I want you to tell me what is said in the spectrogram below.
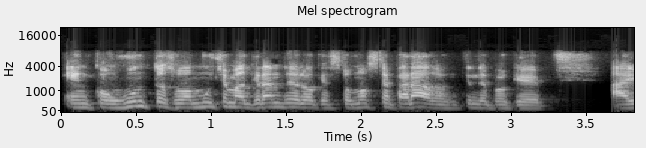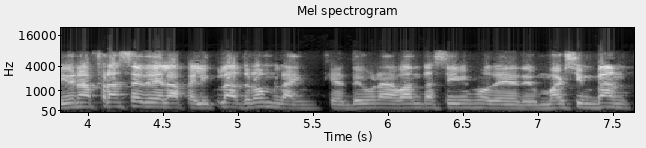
en conjunto somos mucho más grandes de lo que somos separados, ¿entiendes? Porque hay una frase de la película Drumline, que es de una banda así mismo, de, de un marching band,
